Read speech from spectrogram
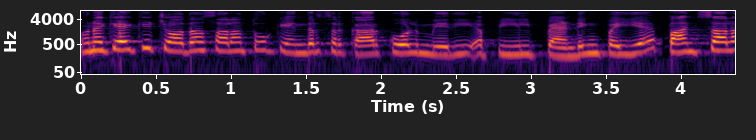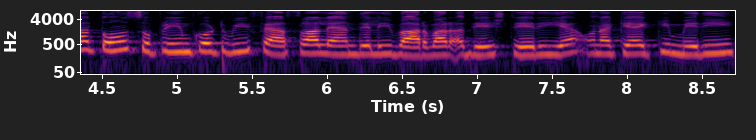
ਉਹਨਾਂ ਕਿਹਾ ਕਿ 14 ਸਾਲਾਂ ਤੋਂ ਕੇਂਦਰ ਸਰਕਾਰ ਕੋਲ ਮੇਰੀ ਅਪੀਲ ਪੈਂਡਿੰਗ ਪਈ ਹੈ। 5 ਸਾਲਾਂ ਤੋਂ ਸੁਪਰੀਮ ਕੋਰਟ ਵੀ ਫੈਸਲਾ ਲੈਣ ਦੇ ਲਈ ਵਾਰ-ਵਾਰ ਆਦੇਸ਼ ਦੇ ਰਹੀ ਹੈ। ਉਹਨਾਂ ਕਿਹਾ ਕਿ ਮੇਰੀ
